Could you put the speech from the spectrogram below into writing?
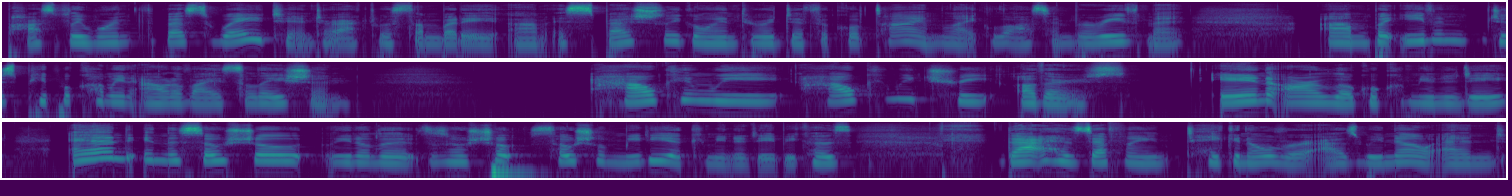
possibly weren't the best way to interact with somebody, um, especially going through a difficult time like loss and bereavement. Um, but even just people coming out of isolation, how can we how can we treat others in our local community and in the social you know the, the social social media community because that has definitely taken over as we know and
